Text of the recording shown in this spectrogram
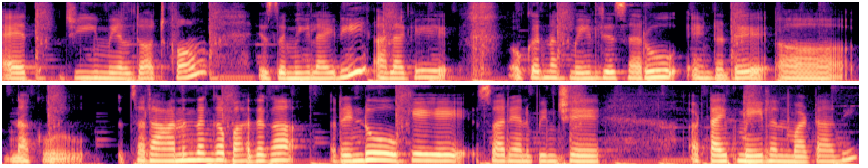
at Gmail dot com is the mail ID అలాగే ఒకరు నాకు మెయిల్ చేశారు. ఏంటంటే నాకు చాలా ఆనందంగా బాధగా రెండూ ఒకేసారి అనిపించే టైప్ మెయిల్ అనమాట అది.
